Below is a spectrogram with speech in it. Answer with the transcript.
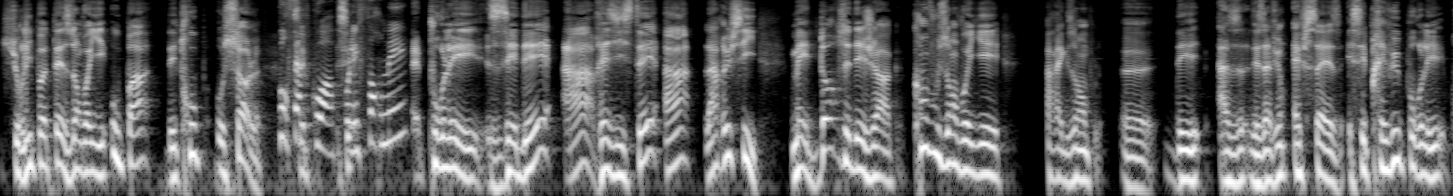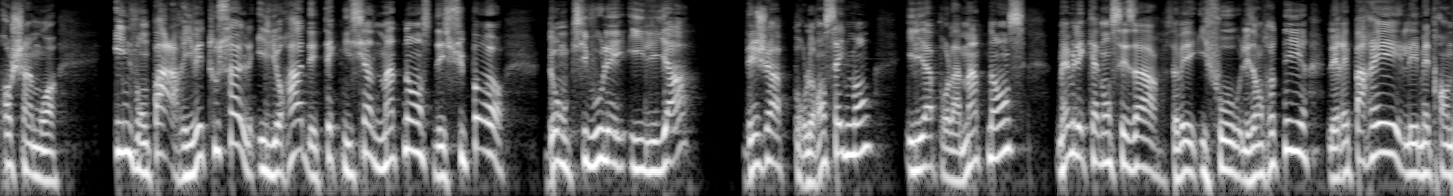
sur l'hypothèse d'envoyer ou pas des troupes au sol. Pour faire quoi? Pour les former? Pour les aider à résister à la Russie. Mais d'ores et déjà, quand vous envoyez, par exemple, euh, des, des avions F-16, et c'est prévu pour les prochains mois, ils ne vont pas arriver tout seuls. Il y aura des techniciens de maintenance, des supports. Donc, si vous voulez, il y a déjà pour le renseignement, il y a pour la maintenance, même les canons César, vous savez, il faut les entretenir, les réparer, les mettre en...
